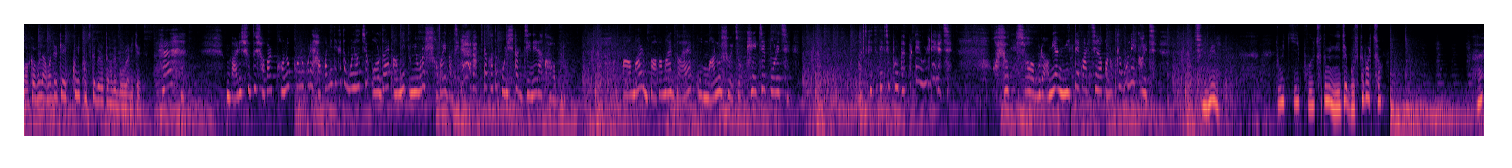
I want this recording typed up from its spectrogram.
দরকার হলে আমাদেরকে এক্ষুনি খুঁজতে বেরোতে হবে বৌরানীকে। হ্যাঁ হ্যাঁ। বাড়ির শুদ্ধ সবার খনক খনক করে হাঁপানি দেখে তো মনে হচ্ছে ওর দয় আমি তুমি আমরা সবাই বাঁচি। একটা কথা পরিষ্কার জেনে রাখো অব্র আমার বাবা মায়ের দয়ায় ও মানুষ হয়েছে খেয়েছে পড়েছে। আজকে তো দেখছি পুরো ব্যাপারটাই উল্টে গেছে। অসহ্য অব্র আমি আর নিতে পারছি না কনককে অনেক হয়েছে। তুমি কি বলছো? তুমি নিজে বুঝতে পারছ? হ্যাঁ?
